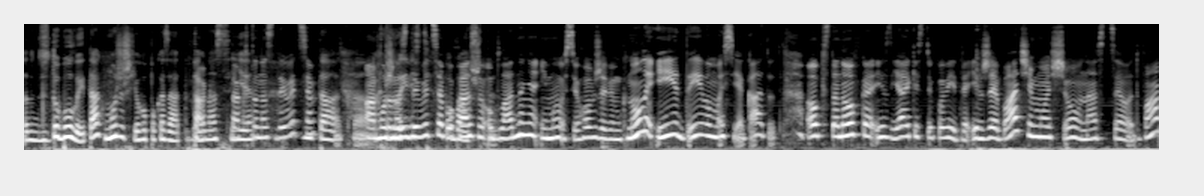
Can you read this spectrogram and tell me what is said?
здобули, так? Можеш його показати. Так, у нас так, є... хто нас дивиться, так, а можливість хто нас дивиться, побачити. покажу обладнання, і ми ось його вже вімкнули і дивимося, яка тут обстановка із якістю повітря. І вже бачимо, що у нас СО2.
